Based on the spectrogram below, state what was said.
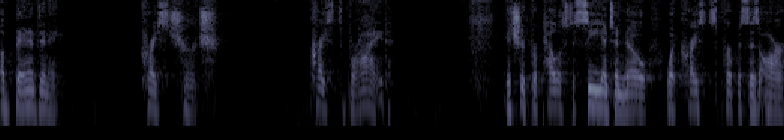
abandoning Christ's church, Christ's bride. It should propel us to see and to know what Christ's purposes are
